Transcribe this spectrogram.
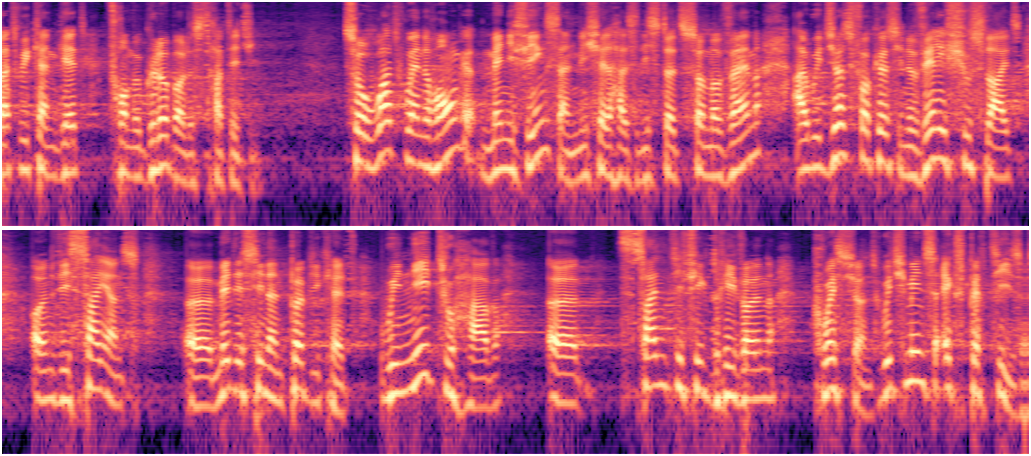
that we can get from a global strategy. So what went wrong? Many things, and Michel has listed some of them. I will just focus in a very few slides on the science, uh, medicine and public health. We need to have uh, scientific-driven questions, which means expertise.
